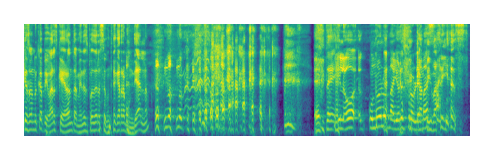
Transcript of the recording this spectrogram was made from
que son capibaras que llegaron también después de la Segunda Guerra Mundial, ¿no? no, no creo. este, y luego uno de los mayores problemas. Capibarias.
